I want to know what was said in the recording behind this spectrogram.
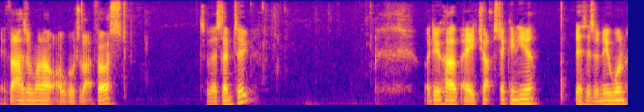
If that hasn't run out, I will go to that first. So there's them two. I do have a chapstick in here. This is a new one.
